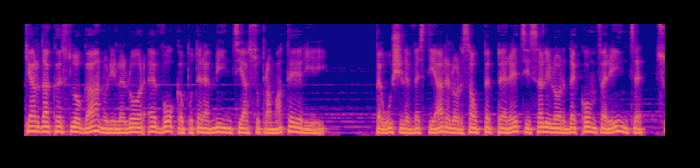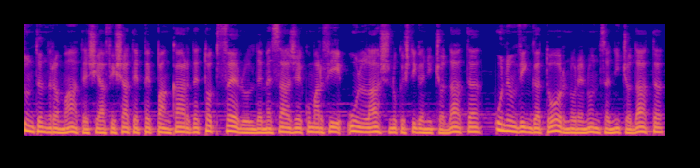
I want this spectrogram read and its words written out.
chiar dacă sloganurile lor evocă puterea minții asupra materiei. Pe ușile vestiarelor sau pe pereții sălilor de conferințe sunt înrămate și afișate pe pancarde tot felul de mesaje cum ar fi un laș nu câștigă niciodată, un învingător nu renunță niciodată,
